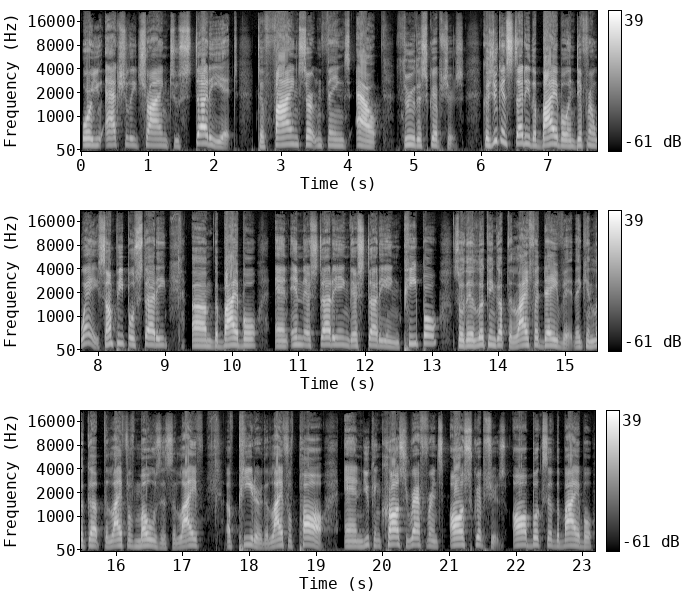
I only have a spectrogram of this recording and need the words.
Or are you actually trying to study it to find certain things out through the scriptures. Because you can study the bible in different ways. Some people study um, the bible and in their studying they're studying people. So they're looking up the life of david. They can look up the life of moses the life of peter the life of paul. And you can cross-reference all scriptures all books of the bible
